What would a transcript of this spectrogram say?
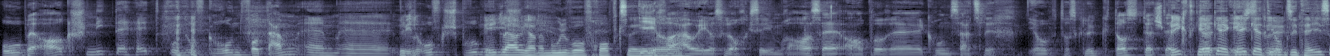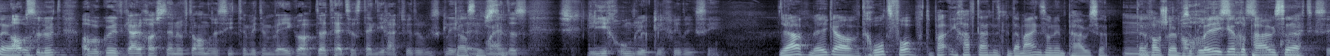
oben angeschnitten hat und aufgrund von dem ähm, äh, wieder aufgesprungen ist. Ich glaube, ich habe einen Maulwurfkopf gesehen. Ich habe auch eher das Loch gesehen im Rasen, aber äh, grundsätzlich, ja, das Glück, das dort, Spricht dort, gegen, dort gegen die unsere These. Oder? Absolut, aber gut, geil kannst du dann auf der anderen Seite mit dem Vega, dort hat es dann direkt wieder ausgeglichen. Ich meine, das ist gleich unglücklich wieder gesehen. Ja, mega. Kurz vor, ich habe dann mit dem einen so in Pause. Mm. Dann kannst du etwas oh, überlegen in der Pause. So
